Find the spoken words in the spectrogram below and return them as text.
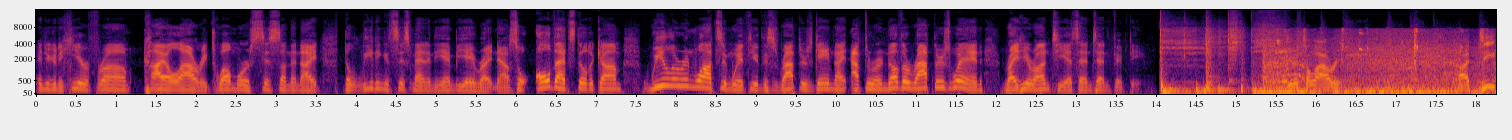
And you're going to hear from Kyle Lowry, 12 more assists on the night, the leading assist man in the NBA right now. So all that's still to come. Wheeler and Watson with you. This is Raptors game night after another Raptors win right here on TSN 1050. Give it to Lowry. A deep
